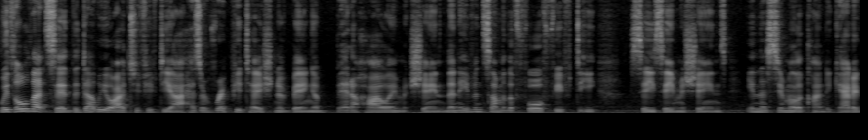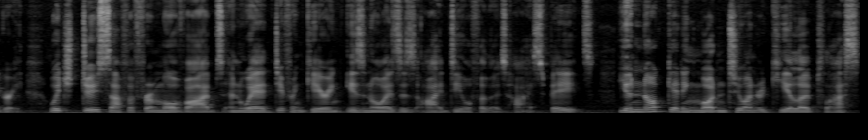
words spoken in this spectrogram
With all that said, the WR250R has a reputation of being a better highway machine than even some of the 450cc machines in the similar kind of category, which do suffer from more vibes and where different gearing isn't always as ideal for those high speeds. You're not getting modern 200 kilo plus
